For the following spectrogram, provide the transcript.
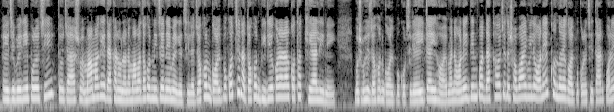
এই যে বেরিয়ে পড়েছি, তো যাওয়ার সময় মামাকেই দেখানো হলো না। মামা তখন নিচে নেমে গেছিল। যখন গল্প করছে না, তখন ভিডিও করার আর কথা খেয়ালই নেই। বসে বসে যখন গল্প করছিল, এইটাই হয়। মানে অনেক দিন পর দেখা হয়েছে, তো সবাই মিলে অনেকক্ষণ ধরে গল্প করেছি। তারপরে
